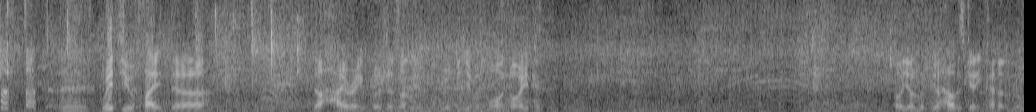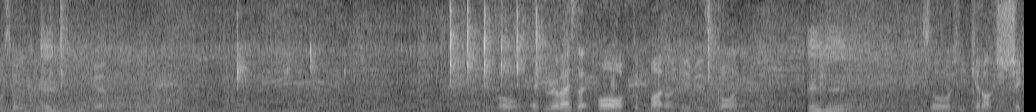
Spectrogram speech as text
Wait till you fight the the high rank versions of him. You'll be even more annoyed. Oh, your your health is getting kind of low, so be careful. Hmm. Oh, and you realize that all of the mud on him is gone, Mm-hmm. so he cannot shake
